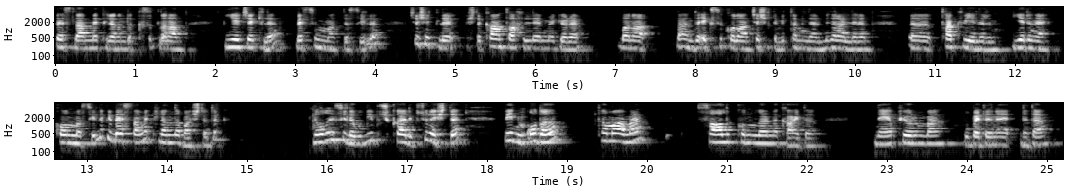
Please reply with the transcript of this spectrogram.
beslenme planında kısıtlanan yiyecekle, besin maddesiyle çeşitli işte kan tahlillerime göre bana bende eksik olan çeşitli vitaminler, minerallerin, e, takviyelerin yerine konmasıyla bir beslenme planına başladık. Dolayısıyla bu bir buçuk aylık süreçte benim odağım tamamen sağlık konularına kaydı. Ne yapıyorum ben? Bu bedene neden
